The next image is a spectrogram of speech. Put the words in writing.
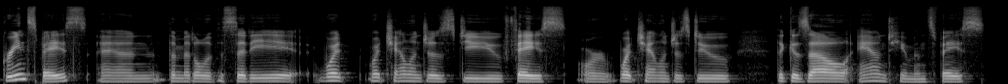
green space in the middle of the city. What what challenges do you face or what challenges do the gazelle and humans face?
